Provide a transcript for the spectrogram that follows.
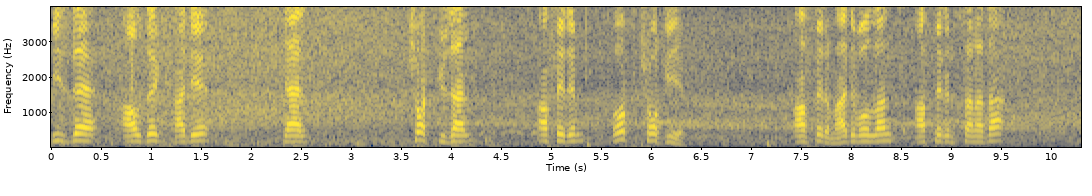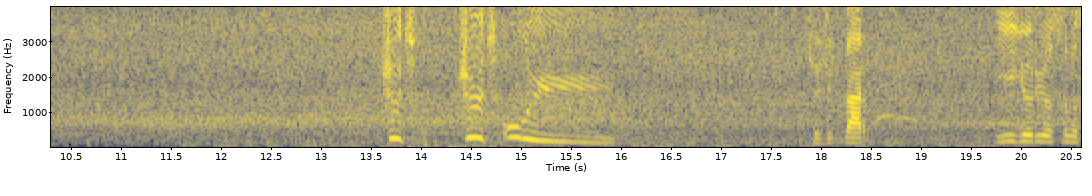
biz de aldık. Hadi. Gel. Çok güzel. Aferin. Hop çok iyi. Aferin. Hadi Volland. Aferin sana da. Küt. Küt. Oy. Çocuklar iyi görüyorsunuz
